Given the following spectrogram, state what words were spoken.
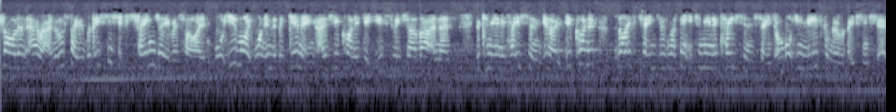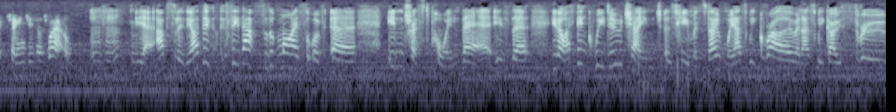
trial and error, and also relationships change over time. What you might want in the beginning, as you kind of get used to each other, and as the communication, you know, you kind of life changes, and I think your communications change, and what you need from the relationship changes as well. hmm Yeah, absolutely. I think, see, that's sort of my sort of uh, interest point there is that, you know, I think we do change as humans, don't we? As we grow and as we go through,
